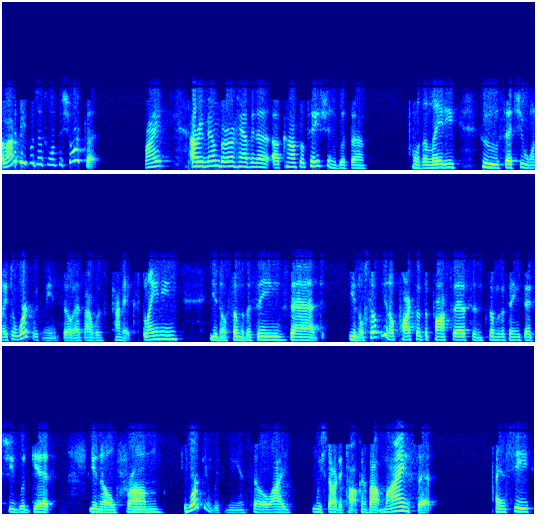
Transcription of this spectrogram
A lot of people just want the shortcut, right? I remember having a, a consultation with a with a lady who said she wanted to work with me. And so as I was kind of explaining, you know, some of the things that, you know, some, you know, parts of the process and some of the things that she would get, you know, from working with me. And so I, we started talking about mindset and she,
